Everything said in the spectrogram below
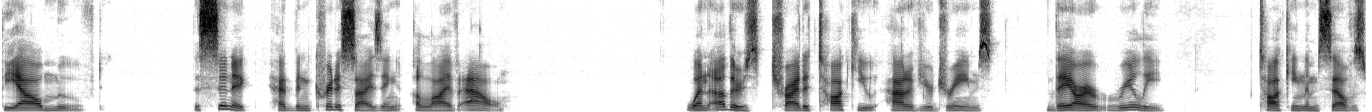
the owl moved. The cynic had been criticizing a live owl. When others try to talk you out of your dreams, they are really talking themselves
